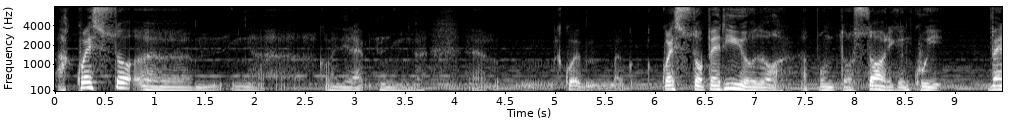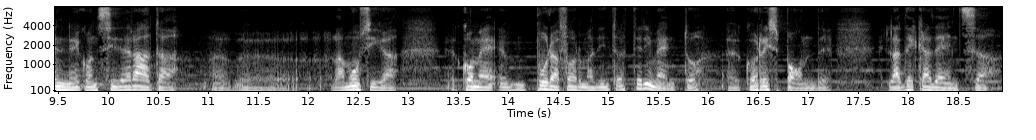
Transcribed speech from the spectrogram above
a questo, ehm, eh, come dire, eh, questo periodo appunto storico in cui venne considerata eh, la musica eh, come eh, pura forma di intrattenimento eh, corrisponde la decadenza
